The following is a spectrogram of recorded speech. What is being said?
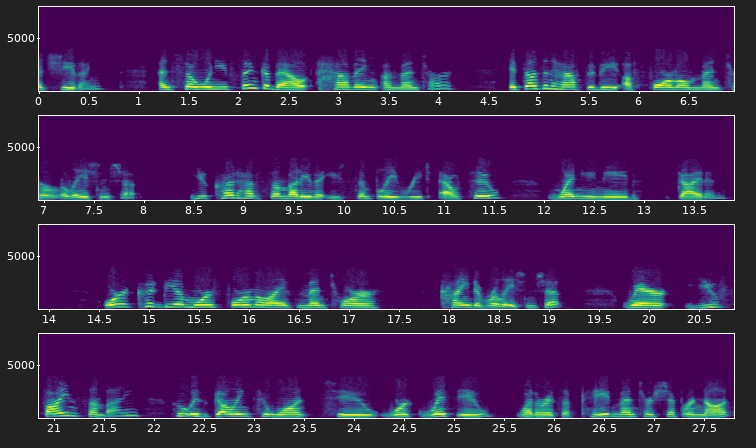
achieving. And so when you think about having a mentor, it doesn't have to be a formal mentor relationship. You could have somebody that you simply reach out to when you need guidance. Or it could be a more formalized mentor kind of relationship where you find somebody who is going to want to work with you, whether it's a paid mentorship or not,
